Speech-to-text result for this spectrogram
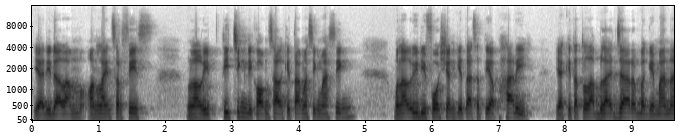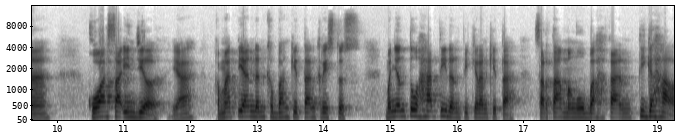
ya di dalam online service, melalui teaching di komsel kita masing-masing, melalui devotion kita setiap hari. Ya, kita telah belajar bagaimana kuasa Injil, ya, kematian dan kebangkitan Kristus menyentuh hati dan pikiran kita serta mengubahkan tiga hal,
